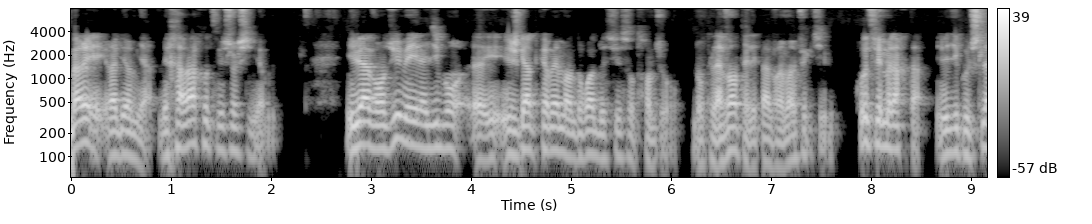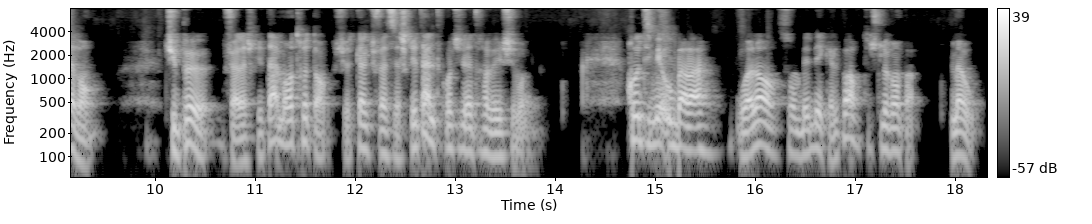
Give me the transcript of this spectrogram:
Bari Rabbi Il lui a vendu, mais il a dit, bon, euh, je garde quand même un droit dessus sur 30 jours. Donc la vente, elle n'est pas vraiment effective. Il lui a dit, écoute, je la vends. Tu peux faire la shrita, mais entre-temps, jusqu'à que tu fasses la shrita, elle continue à travailler chez moi. Ou alors, son bébé qu'elle porte, je le vends pas. Maou.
